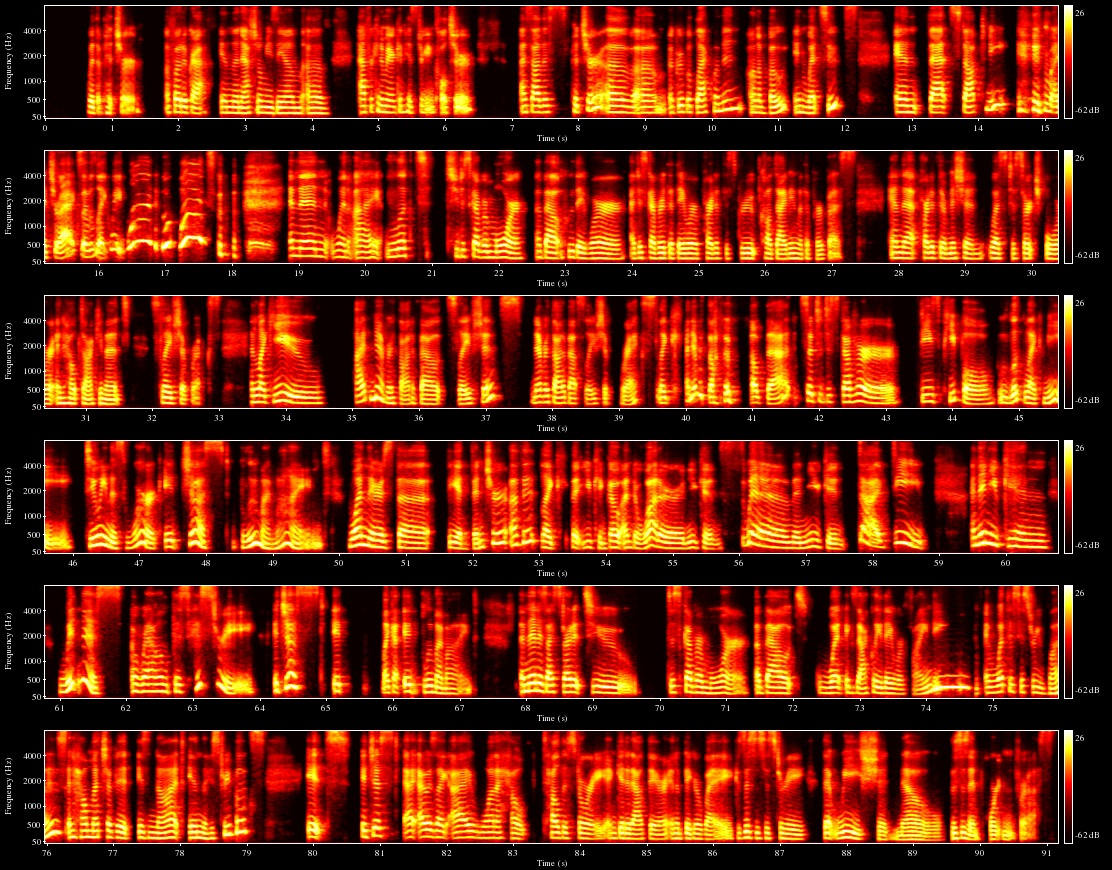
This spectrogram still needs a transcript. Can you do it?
with a picture, a photograph in the National Museum of African American History and Culture I saw this picture of um, a group of Black women on a boat in wetsuits. And that stopped me in my tracks. I was like, wait, what? Who, what? and then when I looked to discover more about who they were, I discovered that they were part of this group called Diving with a Purpose. And that part of their mission was to search for and help document slave shipwrecks. And like you, I'd never thought about slave ships, never thought about slave ship wrecks. Like, I never thought about that. So, to discover these people who look like me doing this work, it just blew my mind. One, there's the the adventure of it, like that you can go underwater and you can swim and you can dive deep. And then you can witness around this history it just it like uh, it blew my mind. And then as i started to discover more about what exactly they were finding and what this history was and how much of it is not in the history books it's it just i, I was like i want to help tell this story and get it out there in a bigger way because this is history that we should know. This is important for us.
